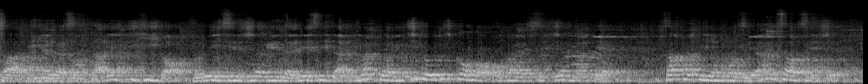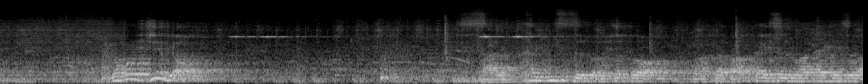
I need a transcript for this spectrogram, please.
さあ、みんながその第1ヒート、古井選手が現在レースリー、は1秒1候補、小林選手が2番手、3番手4コース、柳沢選手、残り10秒。さあ、1回ミスするとね、ちょっとまた挽回するのは大変そうだ。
